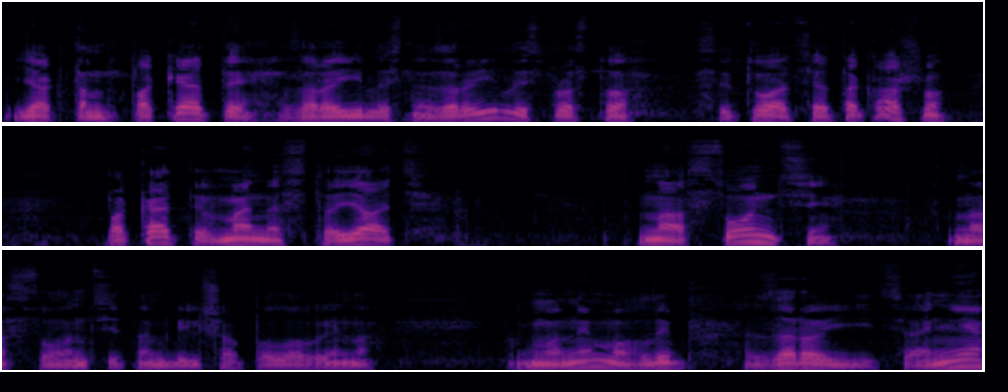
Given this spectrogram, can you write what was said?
як там пакети, зароїлись, не зароїлись. Просто ситуація така, що пакети в мене стоять на сонці, на сонці, там більша половина. І вони могли б зароїтися. А ні,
